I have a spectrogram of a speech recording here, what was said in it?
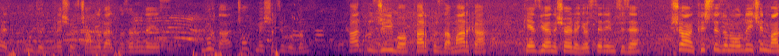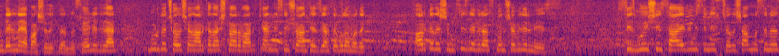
Evet bugün meşhur Çamlıbel pazarındayız. Burada çok meşhurcu buldum. Karpuzcu İbo, karpuzda marka. Tezgahını şöyle göstereyim size. Şu an kış sezonu olduğu için mandalinaya başladıklarını söylediler. Burada çalışan arkadaşlar var. Kendisini şu an tezgahta bulamadık. Arkadaşım siz de biraz konuşabilir miyiz? Siz bu işin sahibi misiniz? Çalışan mısınız?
